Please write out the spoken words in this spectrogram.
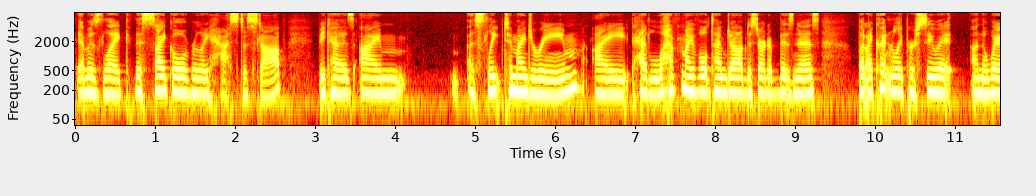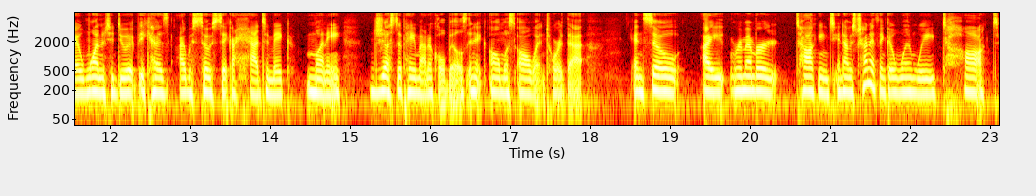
it was like this cycle really has to stop because I'm asleep to my dream. I had left my full time job to start a business, but I couldn't really pursue it on the way I wanted to do it because I was so sick. I had to make money just to pay medical bills, and it almost all went toward that. And so I remember talking to, and I was trying to think of when we talked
